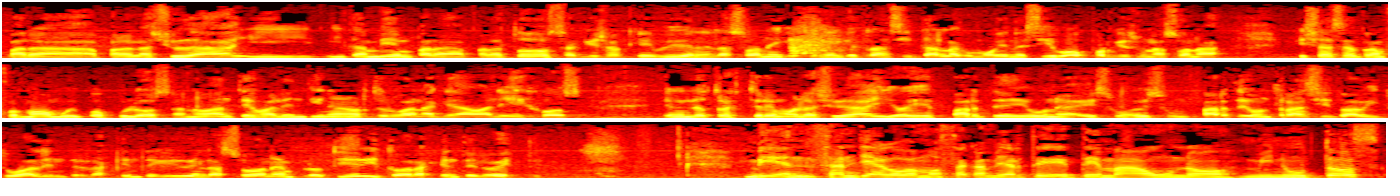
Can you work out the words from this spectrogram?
para, para la ciudad y, y también para, para, todos aquellos que viven en la zona y que tienen que transitarla, como bien decís vos, porque es una zona que ya se ha transformado muy populosa, ¿no? Antes Valentina Norte Urbana quedaba lejos, en el otro extremo de la ciudad, y hoy es parte de una, es un, es un parte de un tránsito habitual entre la gente que vive en la zona, en Plotier y toda la gente del oeste. Bien, Santiago, vamos a cambiarte de tema unos minutos.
